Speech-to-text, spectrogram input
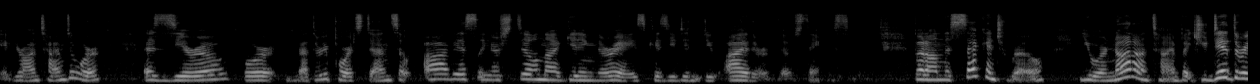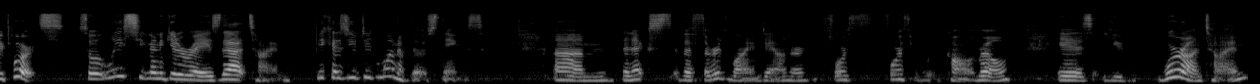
if you're on time to work, a zero for you got the reports done. So obviously you're still not getting the raise because you didn't do either of those things. But on the second row, you are not on time, but you did the reports. So at least you're going to get a raise that time because you did one of those things. Um, the next, the third line down, or fourth, fourth row, is you were on time,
